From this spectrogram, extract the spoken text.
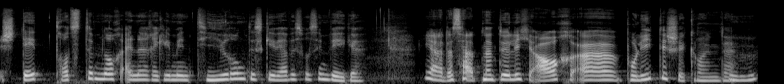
steht trotzdem noch eine Reglementierung des Gewerbes was im Wege? Ja, das hat natürlich auch äh, politische Gründe. Mhm.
